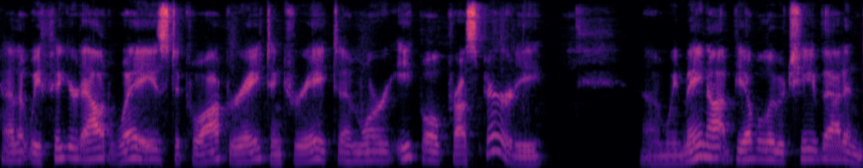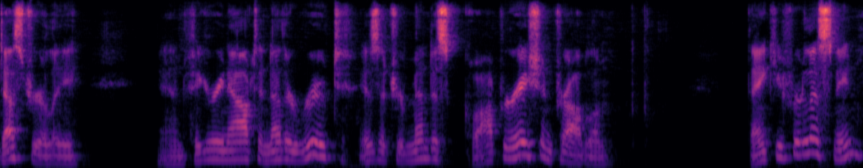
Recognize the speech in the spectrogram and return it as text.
uh, that we figured out ways to cooperate and create a more equal prosperity, um, we may not be able to achieve that industrially. And figuring out another route is a tremendous cooperation problem. Thank you for listening.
